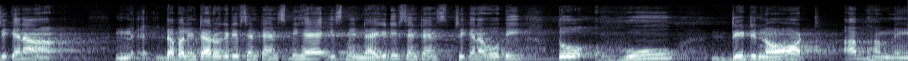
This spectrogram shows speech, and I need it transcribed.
ठीक है ना डबल इंटेरोगेटिव सेंटेंस भी है, इसमें नेगेटिव सेंटेंस ठीक है ना, वो भी। तो हु डिड नॉट अब हमने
